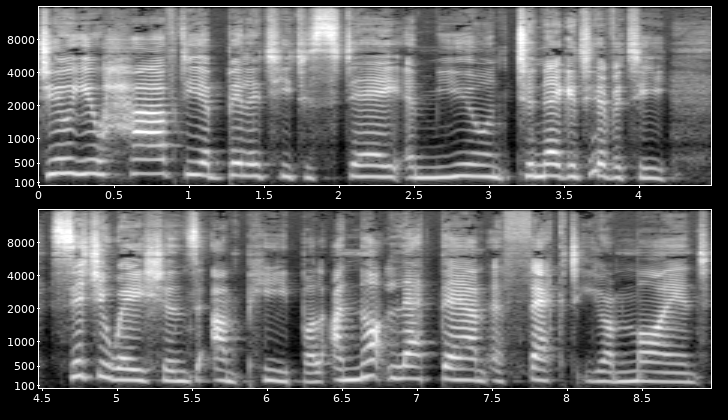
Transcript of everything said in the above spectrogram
Do you have the ability to stay immune to negativity, situations, and people and not let them affect your mind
